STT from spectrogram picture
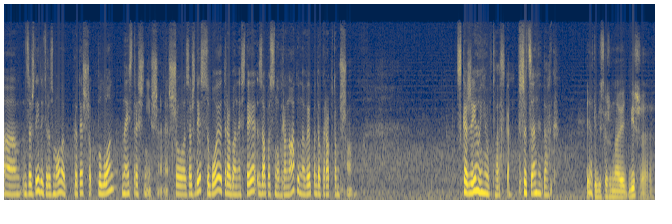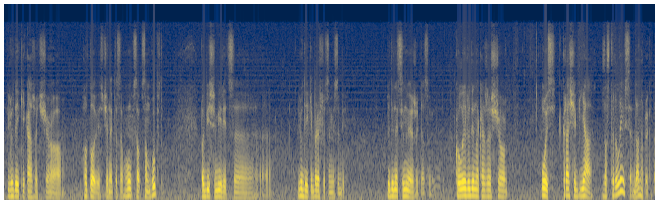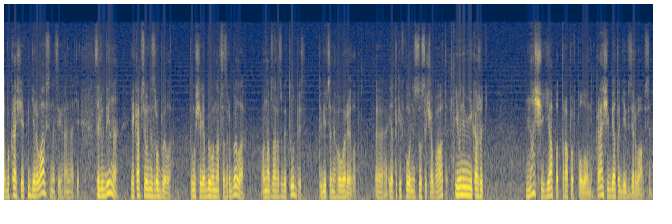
е, завжди йдуть розмови про те, що полон найстрашніше, що завжди з собою треба нести запасну гранату на випадок раптом що. Скажи мені, будь ласка, що це не так. Я тобі скажу навіть більше. Люди, які кажуть, що готові вчинити самогубство, по більшій мірі це люди, які брешуть самі собі. Людина цінує життя своє. Коли людина каже, що ось краще б я застрелився, да, наприклад, або краще я підірвався на цій гранаті, це людина, яка б цього не зробила. Тому що якби вона це зробила, вона б зараз би тут би тобі б це не говорила б. Е, я таких в полоні зустрічав багато. І вони мені кажуть, нащо я потрапив в полон? Краще б я тоді взірвався.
